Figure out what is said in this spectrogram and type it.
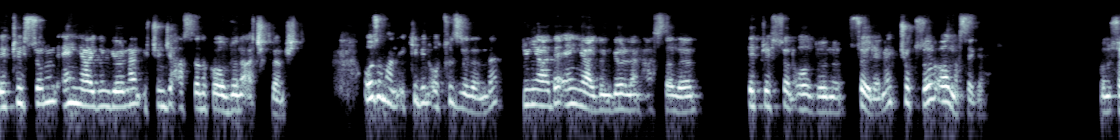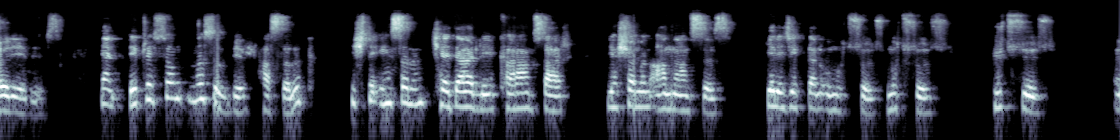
depresyonun en yaygın görülen üçüncü hastalık olduğunu açıklamıştı. O zaman 2030 yılında dünyada en yaygın görülen hastalığın depresyon olduğunu söylemek çok zor olmasa gerek. Bunu söyleyebiliriz. Yani depresyon nasıl bir hastalık? İşte insanın kederli, karamsar, yaşamın anlamsız, gelecekten umutsuz, mutsuz, güçsüz, e,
